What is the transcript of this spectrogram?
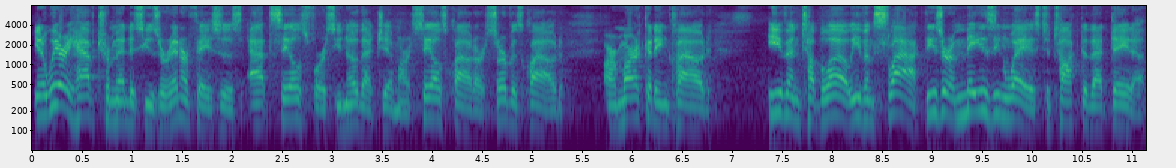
You know, we already have tremendous user interfaces at Salesforce. You know that, Jim. Our Sales Cloud, our Service Cloud, our Marketing Cloud, even Tableau, even Slack. These are amazing ways to talk to that data.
